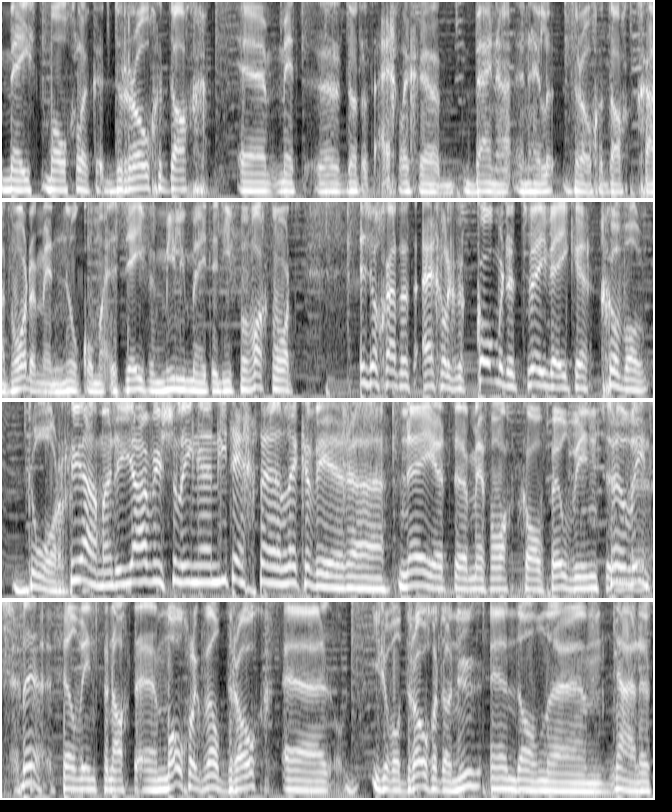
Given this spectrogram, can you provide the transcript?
meest mogelijk droge dag. Uh, met dat het eigenlijk bijna een hele droge dag gaat worden. Met 0,7 millimeter die verwacht wordt. En zo gaat het eigenlijk de komende twee weken gewoon door. Ja, maar de jaarwisseling uh, niet echt uh, lekker weer. Uh... Nee, het, men verwacht gewoon veel wind. Veel wind. veel wind vannacht. mogelijk wel droog. in ieder geval droger dan nu. En dan ehm, ja, dat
